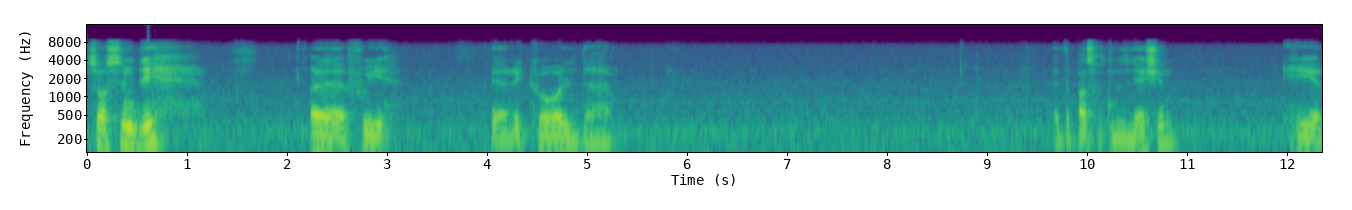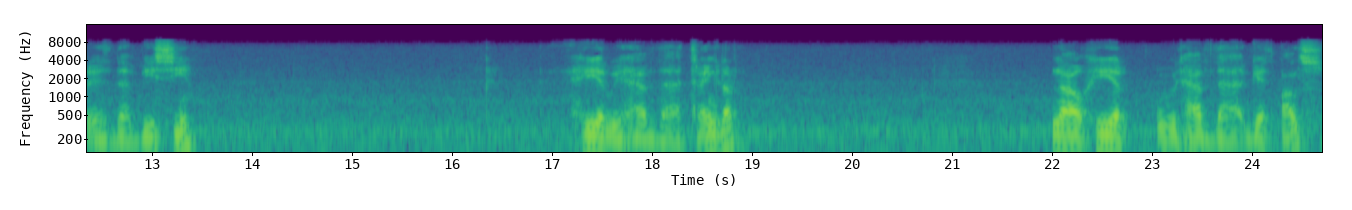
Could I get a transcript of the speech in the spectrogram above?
So simply if we uh, recall the the width modulation here is the VC here we have the triangular. Now here we will have the gate pulse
